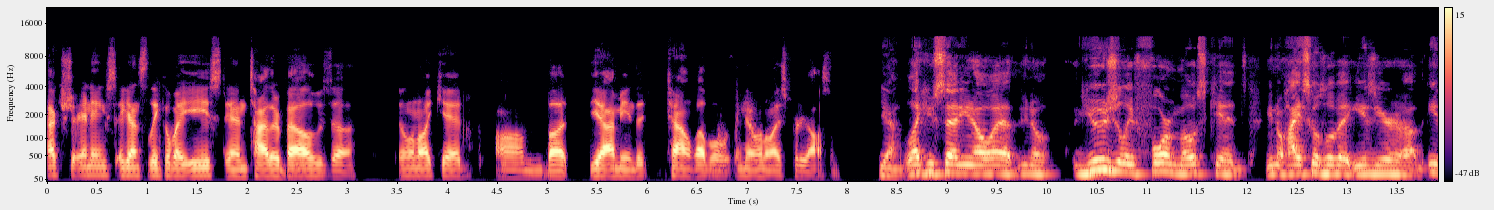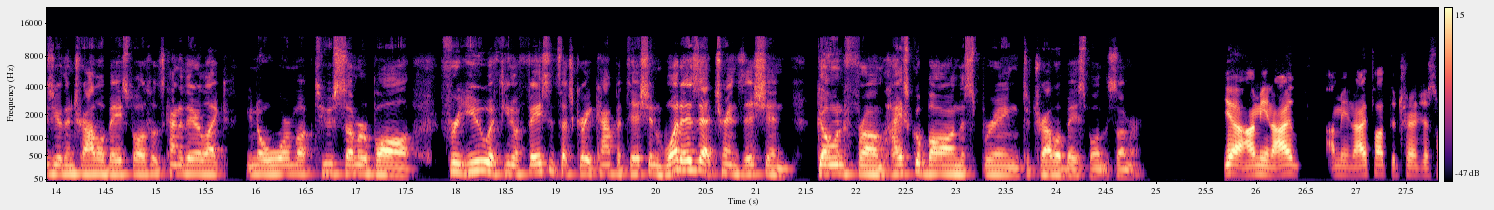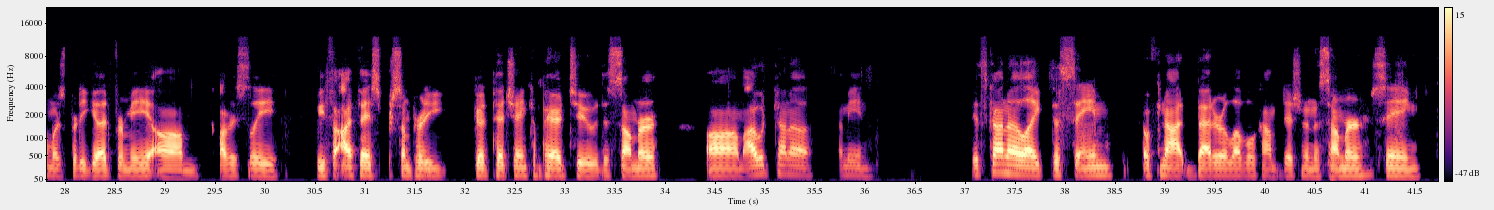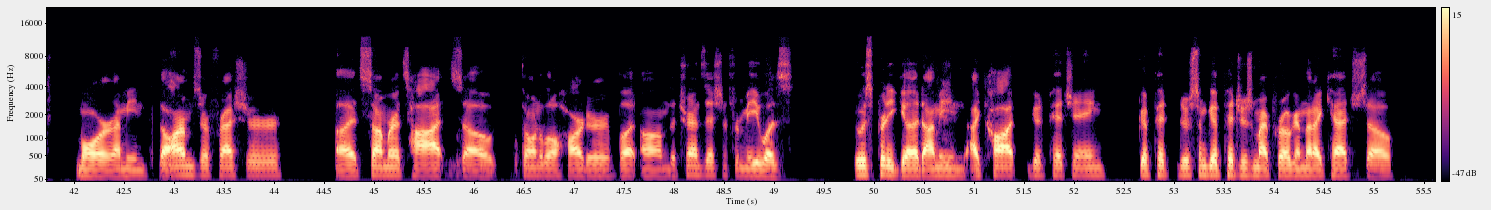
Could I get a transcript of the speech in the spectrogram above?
extra innings against Lincoln Way East and Tyler Bell, who's a Illinois kid. Um, but yeah, I mean the talent level in Illinois is pretty awesome. Yeah, like you said, you know, uh, you know, usually for most kids, you know, high school is a little bit easier, uh, easier than travel baseball. So it's kind of their like, you know, warm up to summer ball. For you, with you know facing such great competition, what is that transition going from high school ball in the spring to travel baseball in the summer? Yeah, I mean, I, I mean, I thought the transition was pretty good for me. Um, obviously, we I faced some pretty good pitching compared to the summer. Um, I would kind of, I mean it's kind of like the same, if not better level competition in the summer. Seeing more, I mean, the arms are fresher. Uh, it's summer, it's hot, so throwing a little harder. But um, the transition for me was it was pretty good. I mean, I caught good pitching, good pitch. There's some good pitchers in my program that I catch, so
